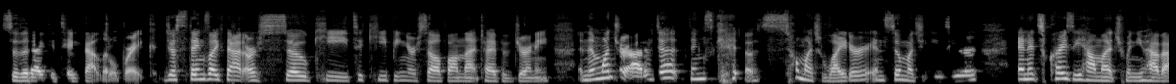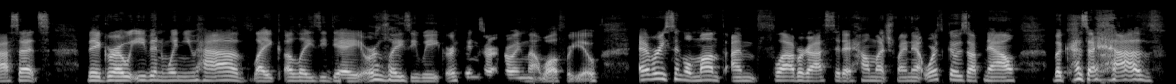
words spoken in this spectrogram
so that I could take that little break. Just things like that are so key to keeping yourself on that type of journey. And then once you're out of debt, things get uh, so much lighter and so much easier. And it's crazy how much when you have assets, they grow even when you have like a lazy day or a lazy week or things aren't going that well for you. Every single month, I'm flabbergasted at how much my net worth goes up now because I have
